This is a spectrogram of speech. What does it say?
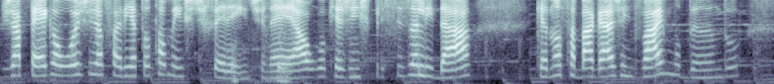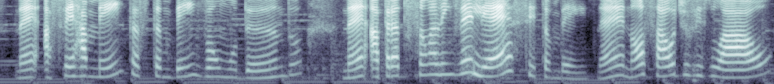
já pega hoje já faria totalmente diferente, né? É algo que a gente precisa lidar, que a nossa bagagem vai mudando né? As ferramentas também vão mudando, né? A tradução ela envelhece também, né? Nossa audiovisual,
